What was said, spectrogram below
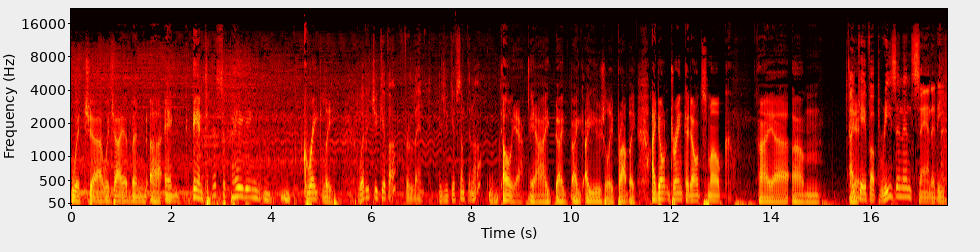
which uh, which I have been uh, an- anticipating greatly. What did you give up for Lent? Did you give something up? Oh yeah, yeah. I I, I, I usually probably I don't drink. I don't smoke. I uh, um. I yeah. gave up reason and sanity.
